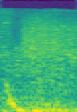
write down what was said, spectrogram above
Blue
